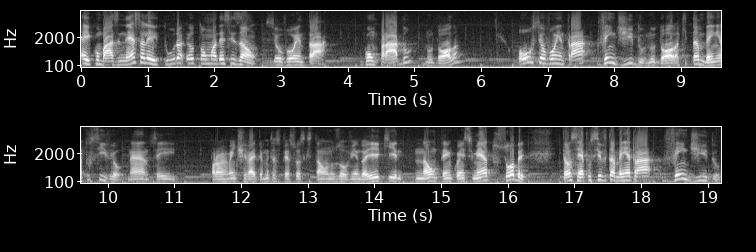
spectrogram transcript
E com base nessa leitura, eu tomo uma decisão se eu vou entrar comprado no dólar ou se eu vou entrar vendido no dólar, que também é possível, né? Não sei, provavelmente vai ter muitas pessoas que estão nos ouvindo aí que não têm conhecimento sobre. Então, assim, é possível também entrar vendido.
